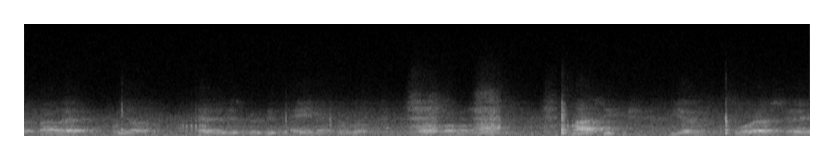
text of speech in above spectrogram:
aztán le, hogy a szerződés kötés helyének jogot alkalmazni. A másik ilyen forráshely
